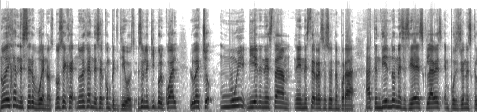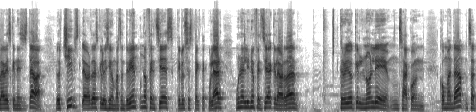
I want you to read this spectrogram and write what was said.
no dejan de ser buenos, no, no, dejan de ser competitivos. Es un equipo el cual lo ha hecho muy bien en, esta, en este receso de temporada, atendiendo necesidades claves en posiciones claves que necesitaba. Los Chiefs, la verdad es que lo hicieron bastante bien. Una ofensiva que luce espectacular, una línea ofensiva que la verdad creo yo que no le, o sea, con, con o sea,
